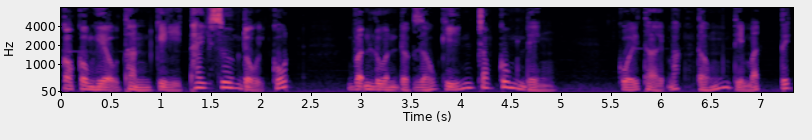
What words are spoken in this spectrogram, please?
có công hiệu thần kỳ thay xương đổi cốt, vẫn luôn được giấu kín trong cung đình. Cuối thời Bắc Tống thì mất tích.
